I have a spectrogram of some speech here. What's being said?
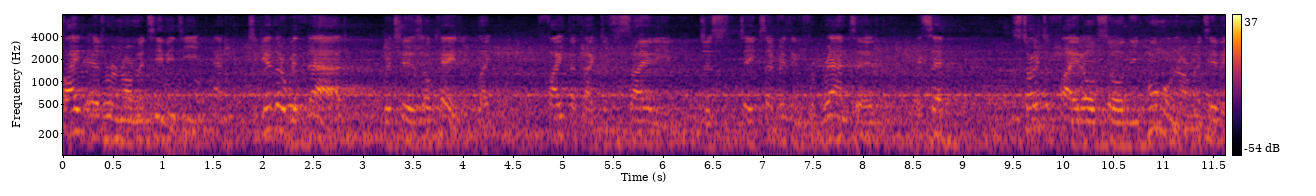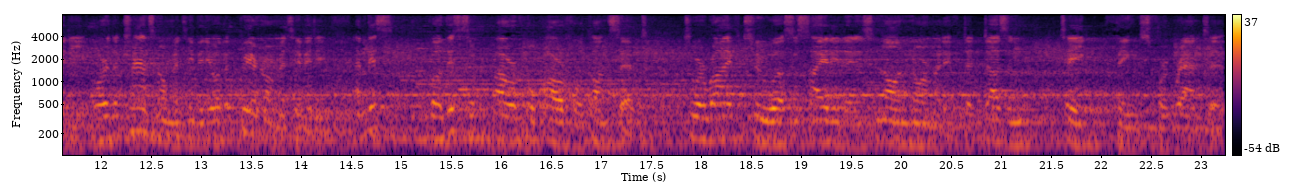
fight heteronormativity. And together with that, which is, okay, like, fight the fact that society just takes everything for granted, it said, start to fight also the homonormativity, or the transnormativity, or the queer normativity. And this, well, this is a powerful, powerful concept to arrive to a society that is non-normative, that doesn't take things for granted.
